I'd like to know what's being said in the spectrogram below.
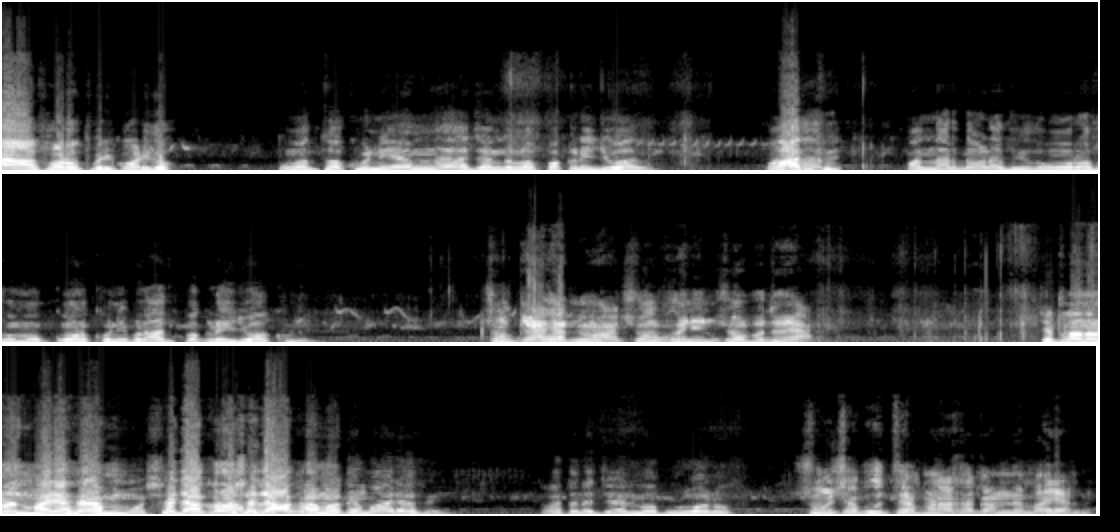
આ થોડો ફરી કોડી દો તો ખૂની એમ ને આ જંગલનો પકડી જો આજ પંદર- દાડા દાડાથી તો હું રસું હું કોણ ખૂની પણ આજ પકડી જો આ ખૂની. શું કે છે? શું ખૂની શું બધું યાર? જેટલા જણાને માર્યા છે સજા કરો સજા આકરામાં તે માર્યા છે. હવે તને જેલમાં પૂરવાનો શું સબૂત છે પણ આખા ગામને માર્યા મેં?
